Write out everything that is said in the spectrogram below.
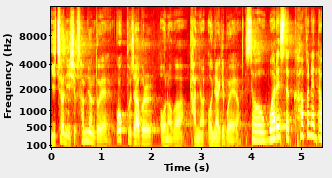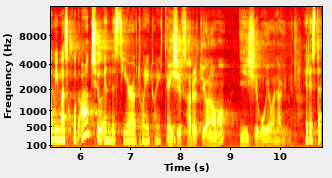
2023년도에 꼭 붙잡을 언어가 단연, 언약이 뭐예요? So what is the covenant that we must hold on to in this year of 2023? 24를 뛰어넘어 25의 언약입니다. It is the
